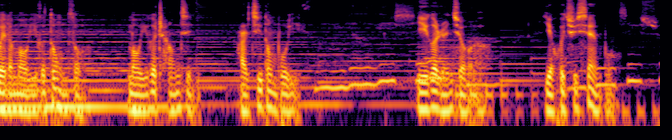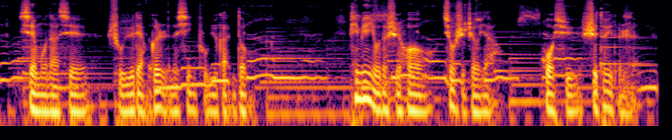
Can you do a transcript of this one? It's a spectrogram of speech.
为了某一个动作、某一个场景而激动不已。一个人久了，也会去羡慕，羡慕那些属于两个人的幸福与感动。偏偏有的时候就是这样。或许是对的人，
